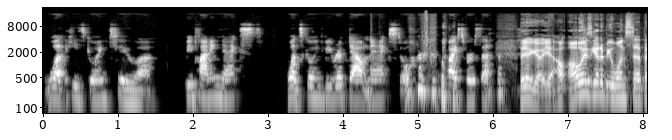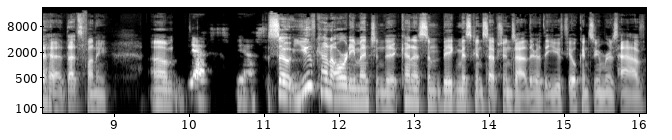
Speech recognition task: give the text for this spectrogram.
what he's going to uh, be planning next, what's going to be ripped out next, or vice versa. There you go. Yeah, always got to be one step ahead. That's funny. Um, yes. Yes. So you've kind of already mentioned it, kind of some big misconceptions out there that you feel consumers have.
